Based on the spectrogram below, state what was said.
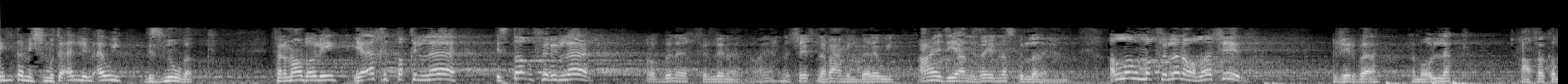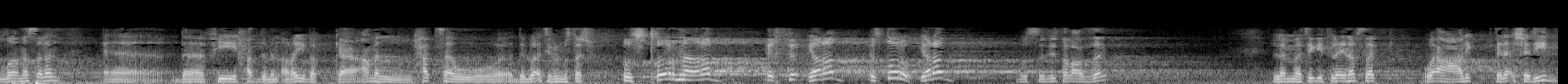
انت مش متألم قوي بذنوبك. فلما اقعد أقول إيه؟ يا أخي اتق الله استغفر الله. ربنا يغفر لنا. إحنا شايفنا بعمل بلاوي. عادي يعني زي الناس كلها يعني. اللهم اغفر لنا والله خير. غير بقى لما أقول لك عافاك الله مثلا ده في حد من قرايبك عمل حادثة ودلوقتي في المستشفى. استرنا يا رب اغفر يا رب استره يا رب. بص دي طالعة إزاي؟ لما تيجي تلاقي نفسك وقع عليك ابتلاء شديد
